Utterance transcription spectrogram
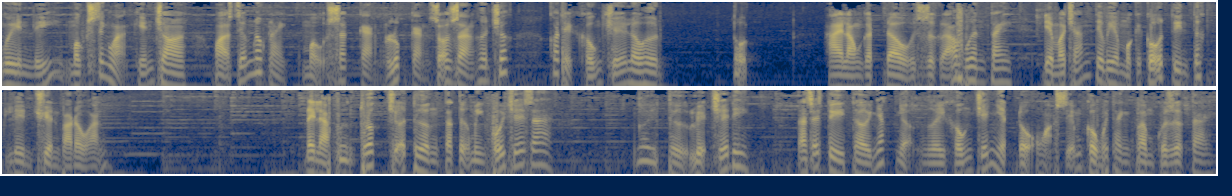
nguyên lý mộc sinh hỏa khiến cho hỏa diễm lúc này màu sắc càng lúc càng rõ ràng hơn trước, có thể khống chế lâu hơn. Tốt. Hài lòng gật đầu, dược lão vươn tay, điểm vào chán tiêu viêm một cái cỗ tin tức liền truyền vào đầu hắn. Đây là phương thuốc chữa thương ta tự mình phối chế ra. Ngươi thử luyện chế đi. Ta sẽ tùy thời nhắc nhở người khống chế nhiệt độ hỏa diễm cùng với thành phẩm của dược tài.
